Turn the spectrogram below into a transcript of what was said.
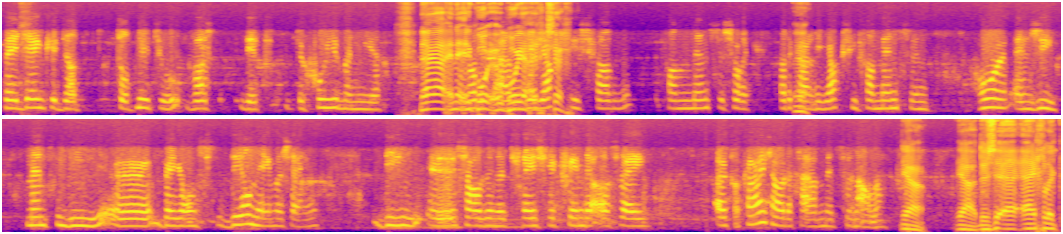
wij denken dat tot nu toe was dit de goede manier. Nou ja, en ik hoor, ik hoor je eigenlijk zeggen. reacties van, van mensen, sorry, wat ik aan reactie van mensen hoor en zie. Mensen die eh, bij ons deelnemer zijn, die eh, zouden het vreselijk vinden als wij uit elkaar zouden gaan met z'n allen. Ja. Ja, dus eh, eigenlijk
